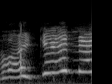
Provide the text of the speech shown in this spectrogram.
my goodness!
